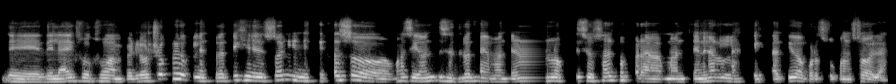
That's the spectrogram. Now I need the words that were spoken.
de, la Xbox One, pero yo creo que la estrategia de Sony en este caso básicamente se trata de mantener los precios altos para mantener la expectativa por su consola.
